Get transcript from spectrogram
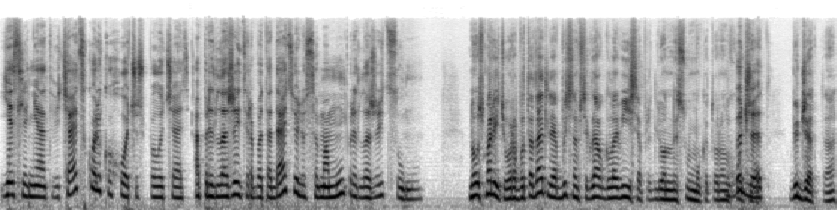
если не отвечать, сколько хочешь получать, а предложить работодателю самому предложить сумму? Ну, смотрите, у работодателя обычно всегда в голове есть определенная сумма, которую он Бюджет. хочет. Бюджет, да.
